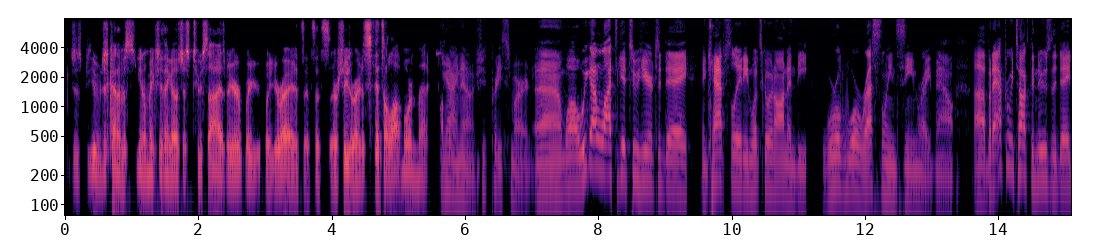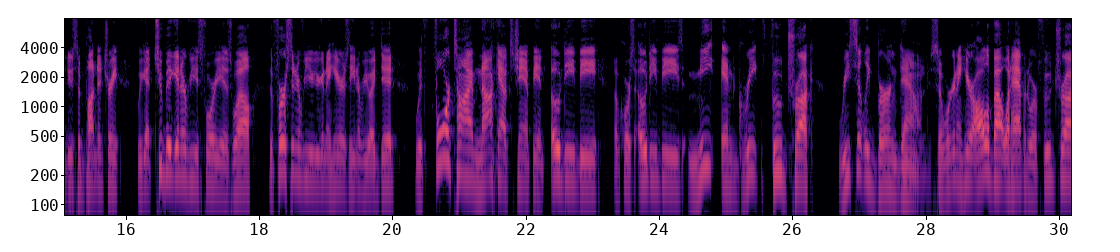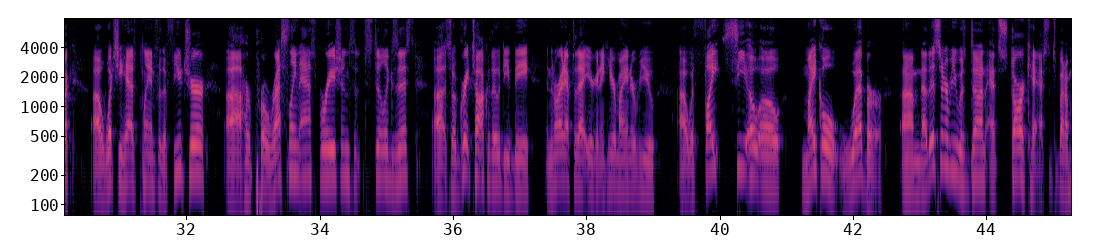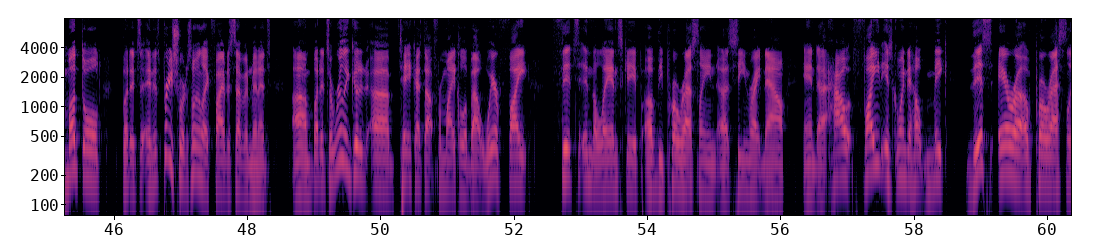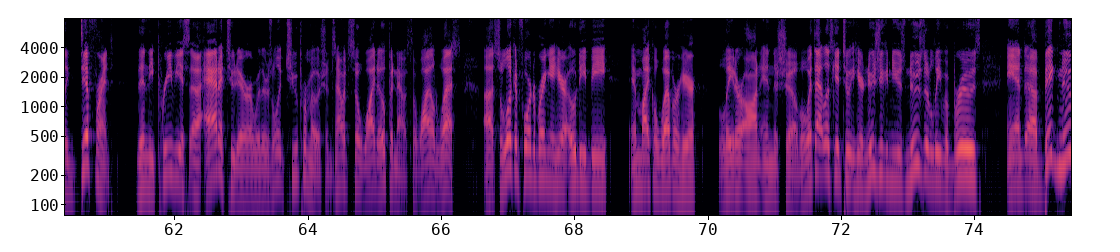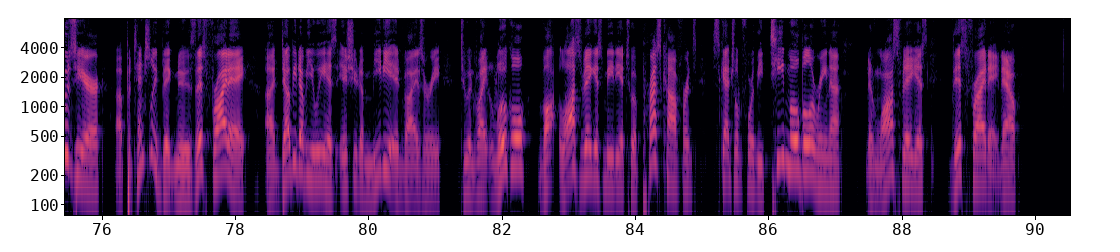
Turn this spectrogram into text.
just you just kind of you know makes you think oh it's just two sides, but you're but you're, but you're right. It's it's it's or she's right. It's it's a lot more than that. Yeah, I know. She's pretty smart. Uh, well, we got a lot to get to here today, encapsulating what's going on in the World War Wrestling scene right now. Uh, but after we talk the news of the day, do some punditry, we got two big interviews for you as well. The first interview you're going to hear is the interview I did with four time knockouts champion ODB. Of course, ODB's meet and greet food truck recently burned down. So we're going to hear all about what happened to her food truck, uh, what she has planned for the future, uh, her pro wrestling aspirations that still exist. Uh, so great talk with ODB. And then right after that, you're going to hear my interview uh, with FITE COO Michael Weber. Um, now, this interview was done at Starcast. It's about a month old, but it's and it's pretty short. It's only like five to seven minutes. Um, but it's a really good uh, take, I thought, from Michael about where FITE fits in the landscape of the pro wrestling uh, scene right now and uh, how FITE is going to help make this era of pro wrestling different than the previous uh, Attitude era where there was only two promotions. Now it's so wide open now. It's the Wild West. Uh, so looking forward to bringing you here ODB and Michael Weber here later on in the show. But with that, let's get to it here. News you can use, news that'll leave a bruise. And uh, big news here, potentially big news. This Friday, uh, WWE has issued a media advisory to invite local Vo- Las Vegas media to a press conference scheduled for the T Mobile Arena in Las Vegas this Friday. Now,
